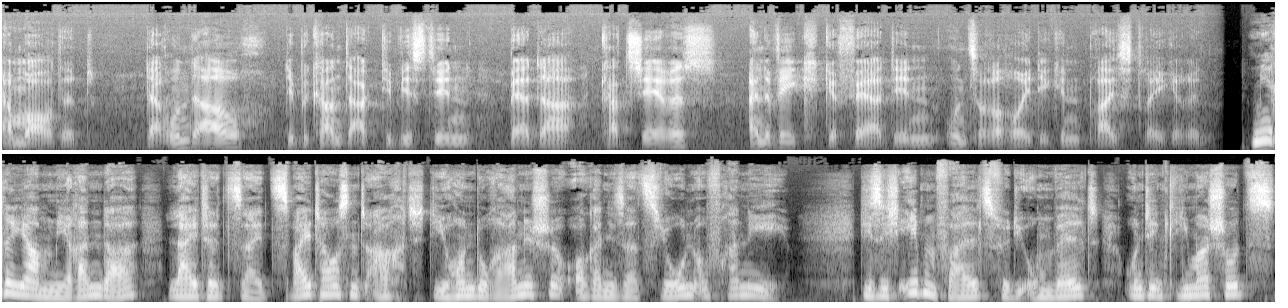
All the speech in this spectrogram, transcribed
ermordet darunter auch die bekannte Aktivistin Berta Caceres, eine Weggefährtin unserer heutigen Preisträgerin. Miriam Miranda leitet seit 2008 die honduranische Organisation Ofrane, die sich ebenfalls für die Umwelt und den Klimaschutz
